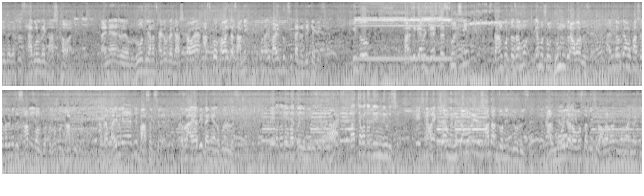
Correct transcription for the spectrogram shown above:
এই জায়গাতে ছাগলরে ঘাস খাওয়ায়। তাই না রোজ জানা ছাগলরে ঘাস খাওয়ায়। আজকেও খাওয়াইতেছে। আমি কিছুক্ষণ আগে বাড়ি ঢুকছি তাই না দেখে গেছি। কিন্তু বাড়ি থেকে আমি ড্রেস ট্রেস খুলছি, স্নান করতে যাব এমন সব ধুম করে আওয়াজ হয়েছে। আমি ভাবছি আমার পাশের বাড়ির মধ্যে সাপ কল করছে, নতুন জাতি। বাইরে আছি বাস অ্যাক্সিডেন্ট তারপর আয়াদি টাঙিয়ে নতুন করে রয়েছে বাচ্চা কত দিন বাচ্চা মোটামুটি সাত আট জন ইনজোর্ড হয়েছে আর মহিলার অবস্থা বেশি ভালো না মনে হয় না কি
